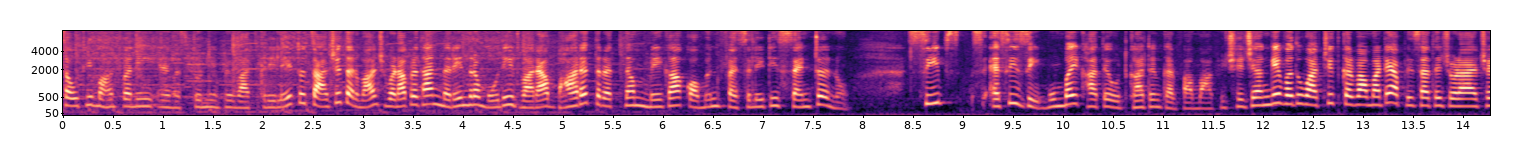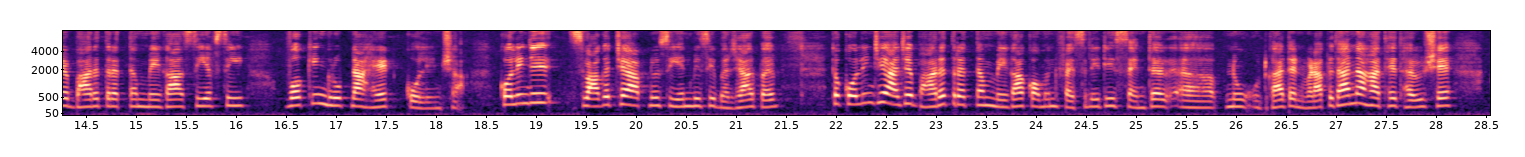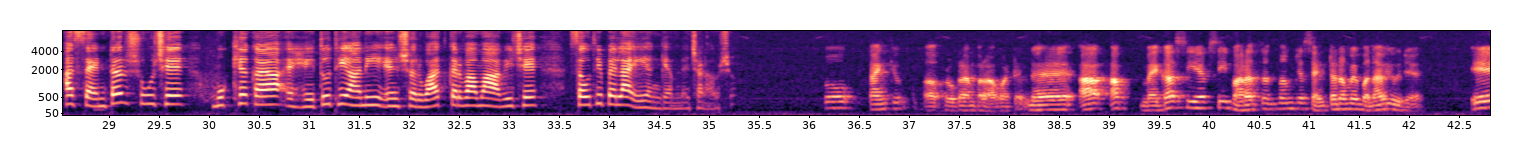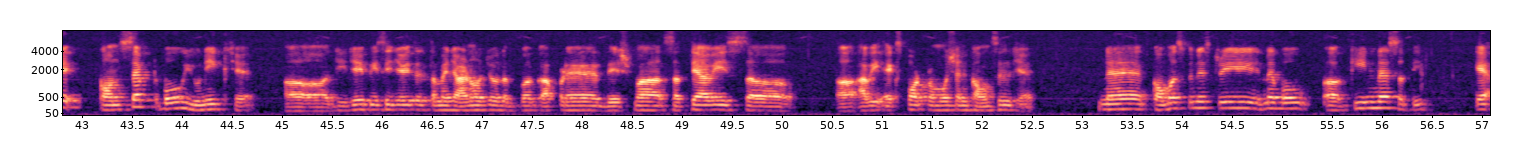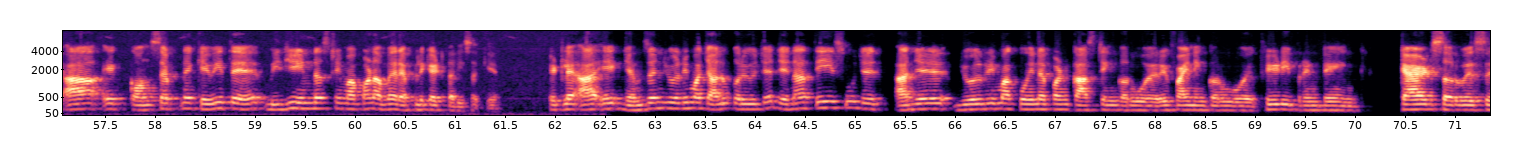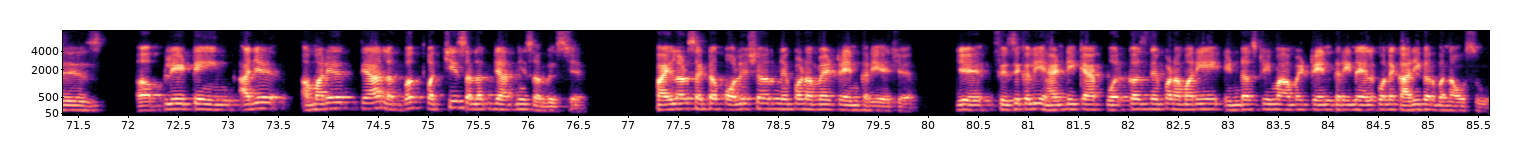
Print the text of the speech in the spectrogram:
સૌથી મહત્વની વસ્તુની આપણે વાત કરી લઈએ તો તાજેતરમાં જ વડાપ્રધાન નરેન્દ્ર મોદી દ્વારા Bharat Ratnam mega common facility સેન્ટરનું સીપ્સ એસઈઝી મુંબઈ ખાતે ઉદ્ઘાટન કરવામાં આવ્યું છે. જે અંગે વધુ વાતચીત કરવા માટે આપણી સાથે જોડાયા છે Bharat Ratnam mega CFC working ગ્રુપના હેડ કોલિન શાહ. કોલિનજી સ્વાગત છે આપનું સીએનબીસી બજાર પર. તો કોલિનજી, આજે Bharat Ratnam mega common facility સેન્ટરનું ઉદ્ઘાટન વડાપ્રધાનના હાથે થયું છે. આ સેન્ટર શું છે? મુખ્ય કયા હેતુથી આની શરૂઆત કરવામાં આવી છે? સૌથી પહેલાં એ અંગે અમને જણાવશો. તો થેન્ક યુ પ્રોગ્રામ પર આવવા માટે. ને આ આ મેગા સીએફસી ભારત રત્નમ જે સેન્ટર અમે બનાવ્યું છે, એ કોન્સેપ્ટ બહુ યુનિક છે. જીજેપીસી જેવી રીતે તમે જાણો છો, લગભગ આપણે દેશમાં સત્યાવીસ આવી એક્સપોર્ટ પ્રમોશન કાઉન્સિલ છે. ને કોમર્સ મિનિસ્ટ્રીને બહુ કીનનેસ હતી કે આ એક કોન્સેપ્ટને કેવી રીતે બીજી ઇન્ડસ્ટ્રીમાં પણ અમે રેપ્લિકેટ કરી શકીએ. એટલે આ એક જેમ્સ જ્વેલરીમાં ચાલુ કર્યું છે. જેનાથી શું છે, આજે જ્વેલરીમાં કોઈને પણ કાસ્ટિંગ કરવું હોય રિફાઇનિંગ કરવું હોય three D printing CAD services plating આજે અમારે ત્યાં લગભગ પચીસ અલગ જાતની સર્વિસ છે. ફાઇલર સેટઅપ પોલિશરને પણ અમે ટ્રેન કરીએ છીએ. જે ફિઝિકલી હેન્ડીકેપ વર્કર્સને પણ અમારી ઇન્ડસ્ટ્રીમાં અમે ટ્રેન કરીને એ લોકોને કારીગર બનાવશું.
